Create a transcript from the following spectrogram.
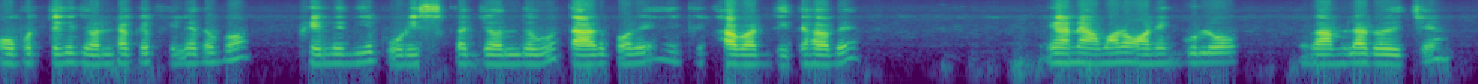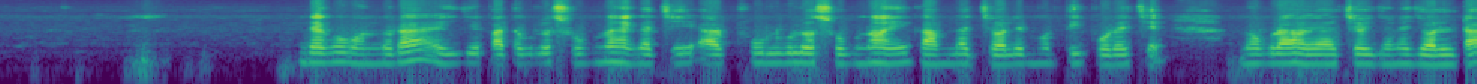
ওপর থেকে জলটাকে ফেলে দেবো। ফেলে দিয়ে পরিষ্কার জল দেবো। তারপরে একে খাবার দিতে হবে। এখানে আমার অনেকগুলো গামলা রয়েছে। দেখো বন্ধুরা, এই যে পাতাগুলো শুকনো হয়ে গেছে আর ফুলগুলো শুকনো হয়ে গামলার জলের মধ্যেই পড়েছে, নোংরা হয়ে আছে ওই জন্য জলটা।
